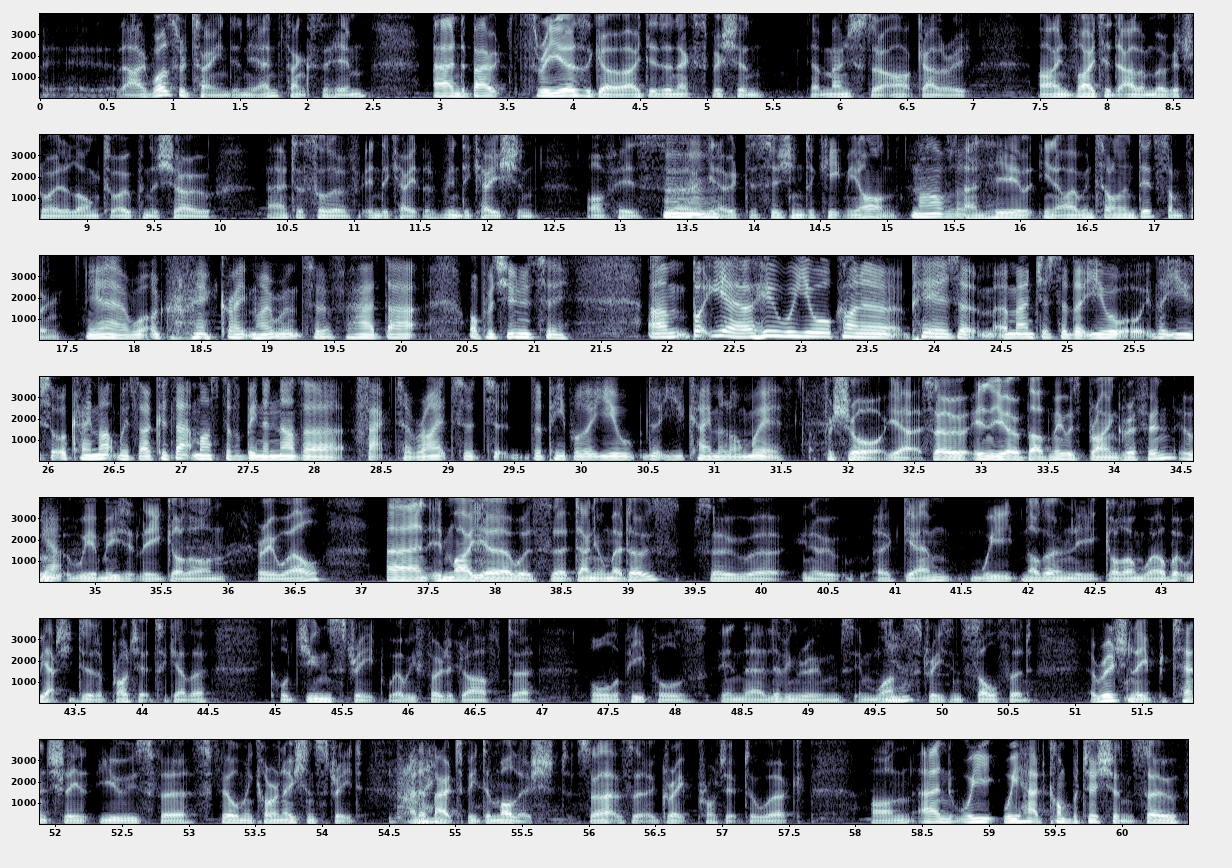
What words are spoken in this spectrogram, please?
I was retained in the end, thanks to him. And about three years ago, I did an exhibition at Manchester Art Gallery. I invited Alan Murgatroyd along to open the show and to sort of indicate the vindication of his, uh, you know, decision to keep me on. Marvelous. And he, you know, I went on and did something. Yeah, what a great, great moment to have had that opportunity. Um, but yeah, who were your kind of peers at, at Manchester that you that you sort of came up with though? Because that must have been another factor, right? To, to the people that you that you came along with. For sure, yeah. So in the year above me was Brian Griffin, who Yeah. we immediately got on very well. And in my year was uh, Daniel Meadows. So, uh, you know, again, we not only got on well, but we actually did a project together called June Street, where we photographed uh, all the peoples in their living rooms in one Yeah. street in Salford. Originally, potentially used for filming Coronation Street and about to be demolished. So that was a great project to work on. And we, we had competition. So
